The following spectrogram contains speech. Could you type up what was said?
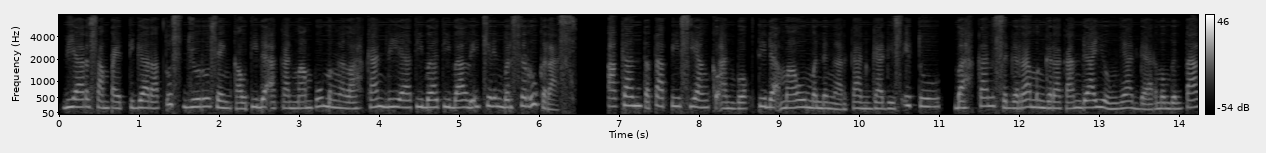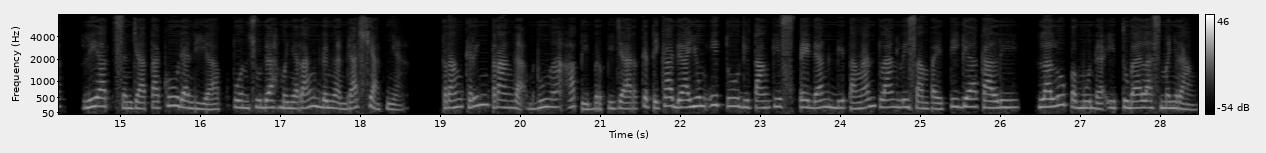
biar sampai 300 jurus engkau tidak akan mampu mengalahkan dia tiba-tiba licin berseru keras. Akan tetapi Siang Keanbok tidak mau mendengarkan gadis itu, bahkan segera menggerakkan dayungnya dan membentak, Lihat senjataku dan dia pun sudah menyerang dengan dahsyatnya. Terang kering teranggak bunga api berpijar ketika dayung itu ditangkis pedang di tangan Tlan Li sampai tiga kali, lalu pemuda itu balas menyerang.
